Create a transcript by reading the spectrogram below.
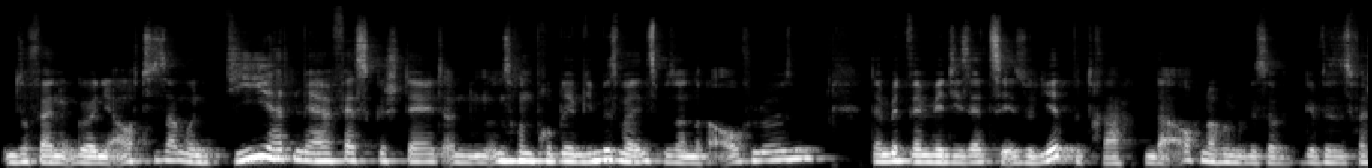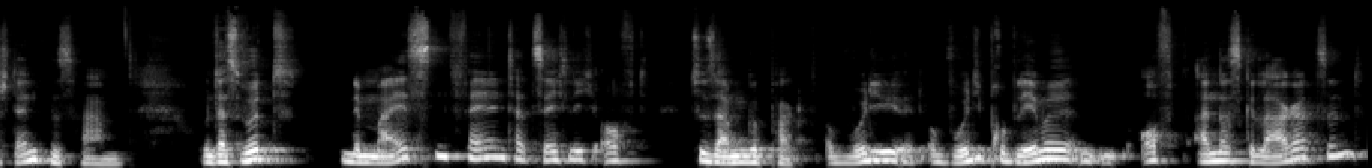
Insofern gehören die auch zusammen. Und die hatten wir ja festgestellt, und in unseren Problemen, die müssen wir insbesondere auflösen, damit, wenn wir die Sätze isoliert betrachten, da auch noch ein gewisse, gewisses Verständnis haben. Und das wird in den meisten Fällen tatsächlich oft zusammengepackt, obwohl die, obwohl die Probleme oft anders gelagert sind.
